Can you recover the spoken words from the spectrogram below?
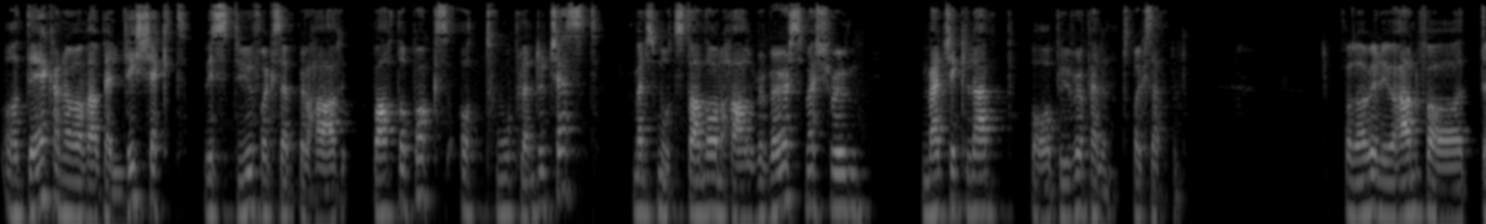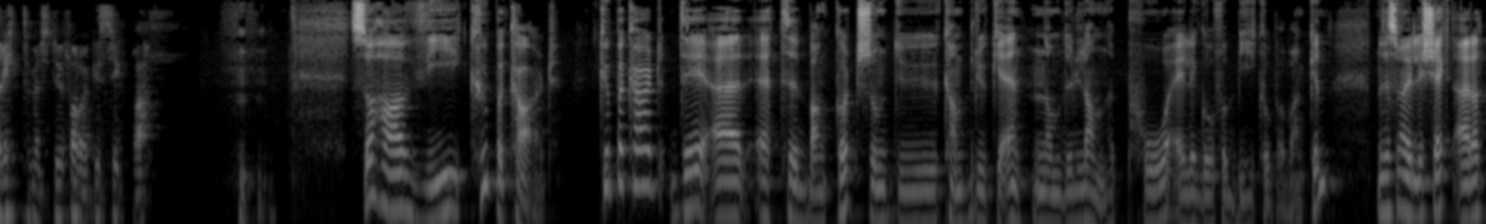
Og det kan jo være veldig kjekt hvis du f.eks. har barterbox og to plunder chest, mens motstanderen har reverse mushroom, magic lamp og boo repellent, f.eks. For da vil jo han få dritt, mens du får noe sykt bra. Så har vi Cooper Card. Cooper Card det er et bankkort som du kan bruke enten om du lander på eller går forbi Cooper-banken. Men det som er veldig kjekt, er at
